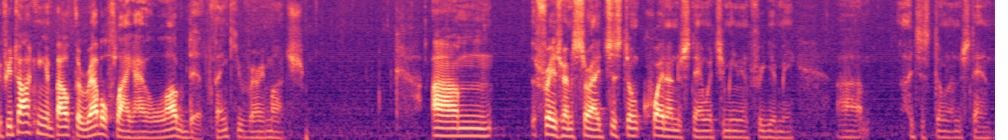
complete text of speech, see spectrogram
If you're talking about the rebel flag, I loved it. Thank you very much. Um, Fraser, I'm sorry, I just don't quite understand what you mean, and forgive me. Um, I just don't understand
